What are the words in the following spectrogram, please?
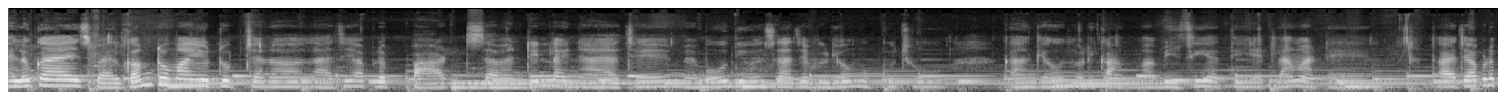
Hello guys, welcome to my YouTube channel. આજે આપણે પાર્ટ સેવન્ટીન લઈને આવ્યા છે. મેં બહુ દિવસ આજે વીડિયો મૂકું છું, કારણ કે હું થોડી કામમાં બિઝી હતી એટલા માટે. તો આજે આપણે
